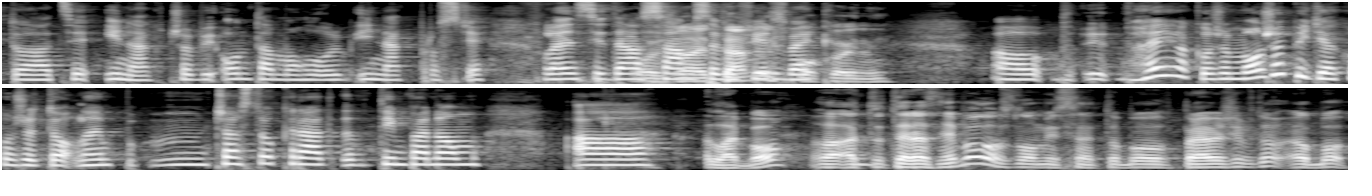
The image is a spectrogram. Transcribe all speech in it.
situácii inak? Čo by on tam mohol urobiť inak proste? Len si dá Možno sám sebe tam je feedback. spokojný. Uh, hej, akože môže byť akože to, len mm, častokrát e, tým pánom uh, Lebo? A to teraz nebolo zlomyslné, to bolo práve, že v dom- lebo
